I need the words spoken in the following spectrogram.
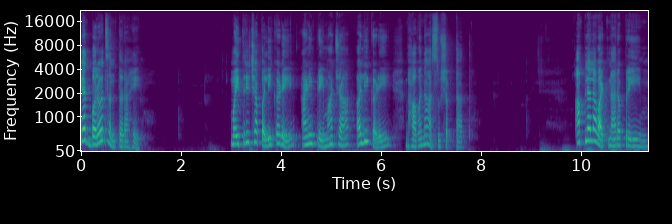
यात बरंच अंतर आहे. मैत्रीच्या पलीकडे आणि प्रेमाच्या अलीकडे भावना असू शकतात. आपल्याला वाटणारं प्रेम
